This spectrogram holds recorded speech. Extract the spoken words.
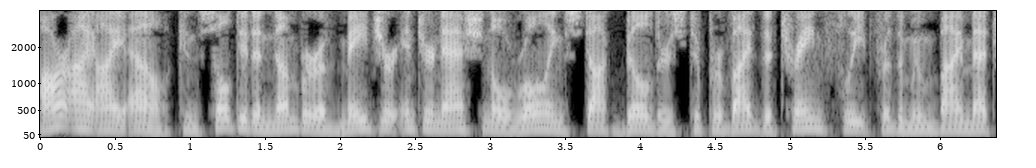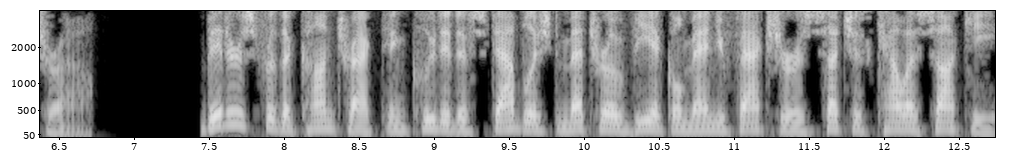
RIIL consulted a number of major international rolling stock builders to provide the train fleet for the Mumbai Metro. Bidders for the contract included established metro vehicle manufacturers such as Kawasaki,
